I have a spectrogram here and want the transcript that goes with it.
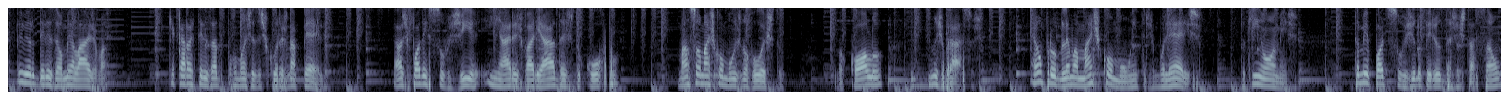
O primeiro deles é o melasma, que é caracterizado por manchas escuras na pele. Elas podem surgir em áreas variadas do corpo, mas são mais comuns no rosto, no colo e nos braços. É um problema mais comum entre mulheres do que em homens. Também pode surgir no período da gestação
